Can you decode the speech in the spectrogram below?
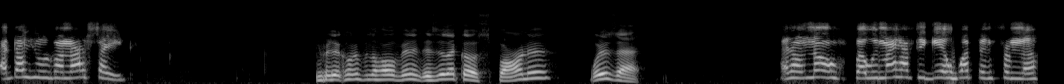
I thought he was on our side. They're coming from the Hall of Villains. Is it like a spawner? What is that? I don't know, but we might have to get a weapon from the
